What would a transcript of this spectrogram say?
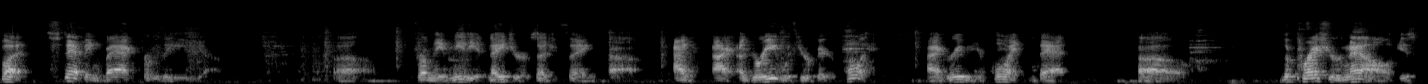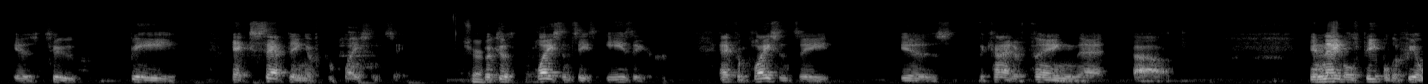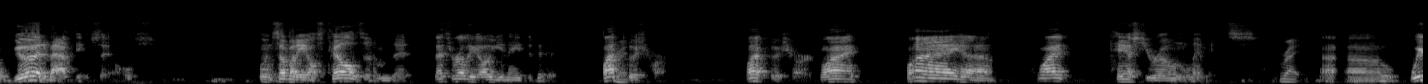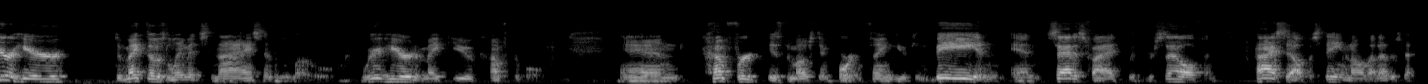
but stepping back from the uh, uh, from the immediate nature of such a thing, uh, I, I agree with your bigger point. I agree with your point that uh, the pressure now is is to be accepting of complacency Sure. because complacency is easier, and complacency is the kind of thing that uh, enables people to feel good about themselves when somebody else tells them that that's really all you need to do. Why Right. push hard? Why push hard? Why why uh, why test your own limits? Right. Uh, we're here to make those limits nice and low. We're here to make you comfortable. And comfort is the most important thing you can be and, and satisfied with yourself and high self esteem and all that other stuff.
